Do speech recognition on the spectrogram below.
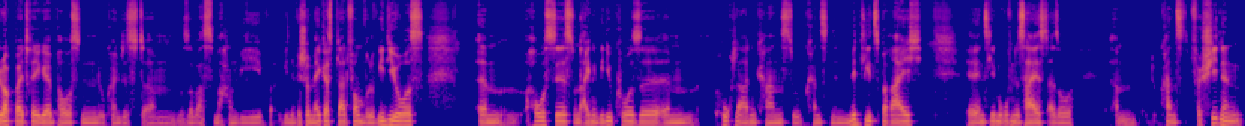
Blogbeiträge posten, du könntest ähm, sowas machen wie, wie eine Visual Makers-Plattform, wo du Videos ähm, hostest und eigene Videokurse ähm, hochladen kannst. Du kannst einen Mitgliedsbereich äh, ins Leben rufen, das heißt also, ähm, du kannst verschiedenen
